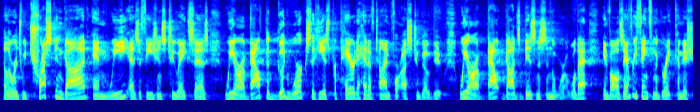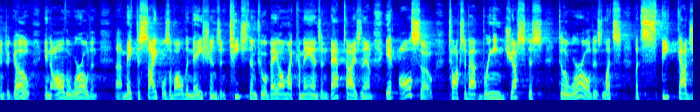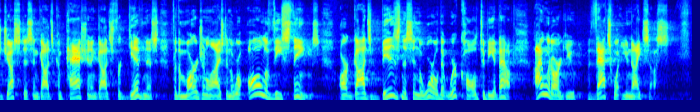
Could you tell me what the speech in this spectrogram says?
In other words, we trust in God, and we, as Ephesians 2 8 says, we are about the good works that He has prepared ahead of time for us to go do. We are about God's business in the world. Well, that involves everything from the Great Commission to go into all the world and uh, make disciples of all the nations and teach them to obey all my commands and baptize them. It also talks about bringing justice to the world is let's, let's speak God's justice and God's compassion and God's forgiveness for the marginalized in the world. All of these things are God's business in the world that we're called to be about. I would argue that's what unites us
